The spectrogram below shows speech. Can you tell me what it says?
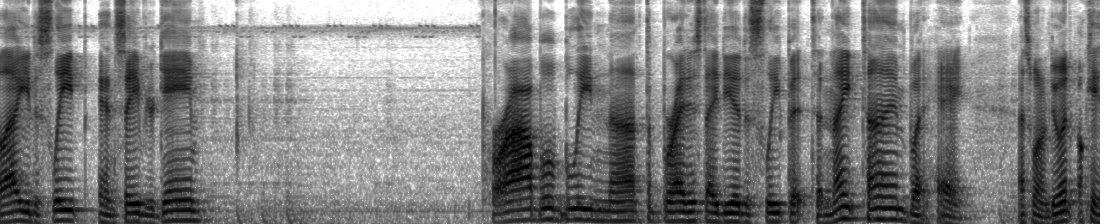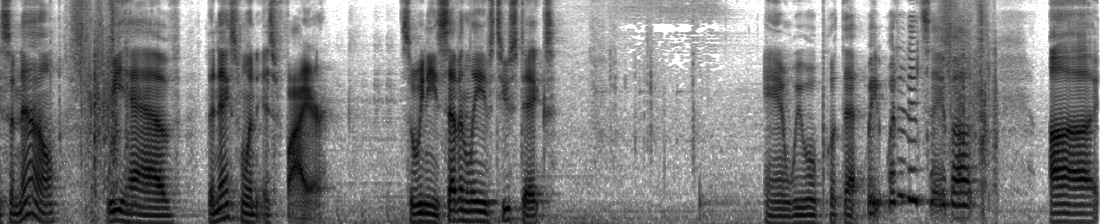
allow you to sleep and save your game. Probably not the brightest idea to sleep it to nighttime, but hey, that's what I'm doing. Okay, so now we have, the next one is fire. So we need seven leaves, two sticks. And we will put that, wait, what did it say about? Uh,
